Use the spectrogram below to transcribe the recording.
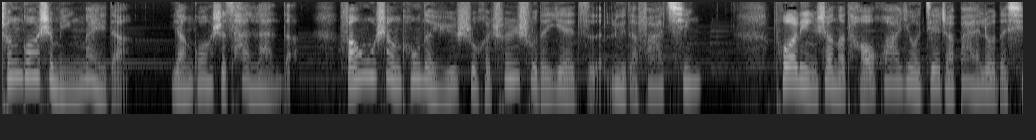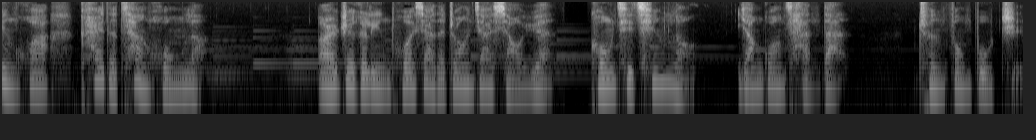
春光是明媚的，阳光是灿烂的，房屋上空的榆树和椿树的叶子绿得发青。”坡岭上的桃花又接着败落的杏花开得灿红了。而这个岭坡下的庄家小院，空气清冷，阳光惨淡，春风不止。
